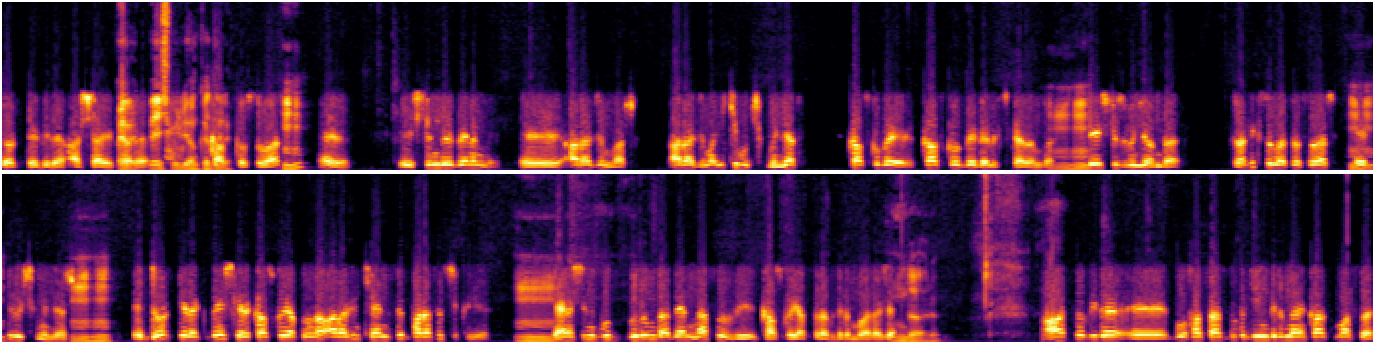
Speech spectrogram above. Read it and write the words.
dörtte biri aşağı yukarı Evet 5 milyon kadar. kaskosu var. Hı hı. Evet. E, şimdi benim e, aracım var. aracıma 2,5 milyar kasko be, kasko bedeli çıkarıldı. 500 milyon da trafik sigortası var. Etti 3 milyar. Hı hı. E, 4 kere 5 kere kasko yaptığında aracın kendisi parası çıkıyor. Hmm. Yani şimdi bu durumda ben nasıl bir kasko yaptırabilirim bu araca? Doğru. Artı bir de e, bu hasarsızlık indirimlerinin kalkması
